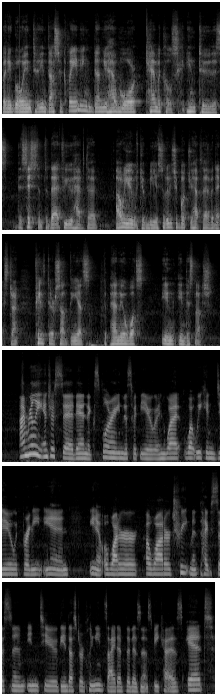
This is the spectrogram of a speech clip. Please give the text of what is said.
When you go into industrial cleaning, then you have more chemicals into this the system. So therefore, you have to our unit can be a solution, but you have to have an extra filter something else, depending on what's in in the sludge. I'm really interested in exploring this with you and what what we can do with bringing in, you know, a water a water treatment type system into the industrial cleaning side of the business because it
